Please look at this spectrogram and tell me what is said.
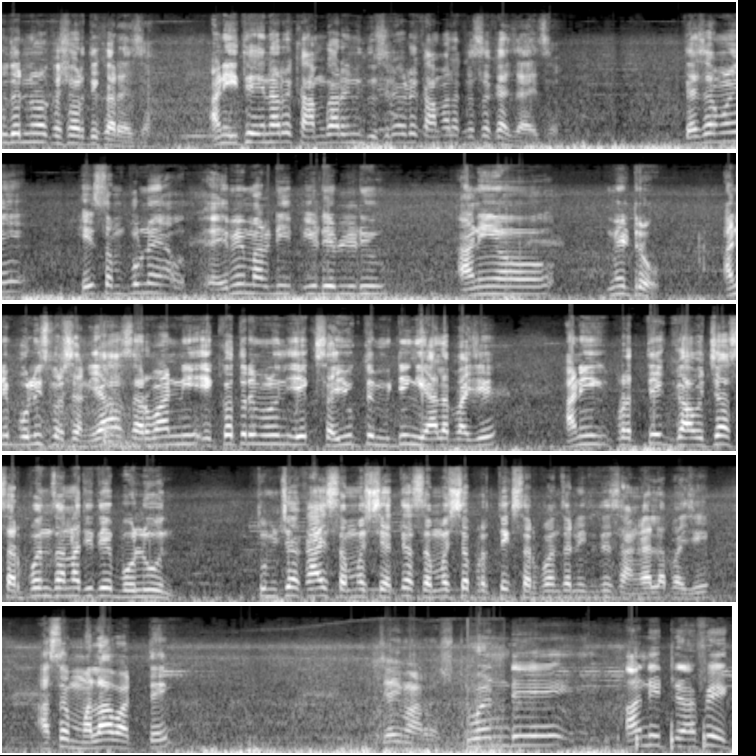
उदरनिर्वाह कशावरती करायचा? आणि इथे येणाऱ्या कामगारांनी दुसऱ्याकडे कामाला कसं काय जायचं? त्याच्यामुळे हे संपूर्ण M M R D P W D आणि मेट्रो आणि पोलीस प्रशासन या सर्वांनी एकत्र मिळून एक संयुक्त मिटिंग घ्यायला पाहिजे. आणि प्रत्येक गावच्या सरपंचांना तिथे बोलवून तुमच्या काय समस्या आहेत, त्या समस्या प्रत्येक सरपंचांनी तिथे सांगायला पाहिजे असं मला वाटते जय महाराष्ट्र. डे आणि ट्रॅफिक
